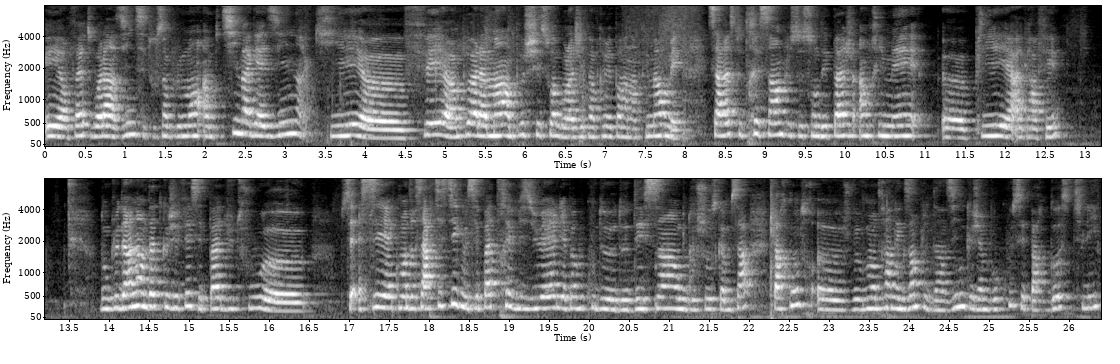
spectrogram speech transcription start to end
Et en fait, voilà, un zine, c'est tout simplement un petit magazine qui est fait un peu à la main, un peu chez soi. Bon, là, j'ai fait imprimer par un imprimeur, mais ça reste très simple. Ce sont des pages imprimées, pliées et agrafées. Donc, le dernier en date que j'ai fait, c'est pas du tout c'est comment dire c'est artistique mais c'est pas très visuel il n'y a pas beaucoup de, dessins ou de choses comme ça. Par contre euh, je vais vous montrer un exemple d'un zine que j'aime beaucoup c'est par Ghostly.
